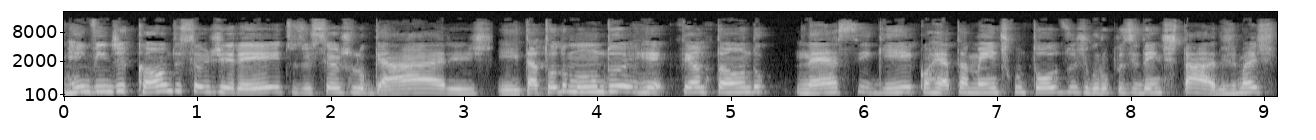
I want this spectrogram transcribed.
reivindicando os seus direitos, os seus lugares, e está todo mundo tentando né, seguir corretamente com todos os grupos identitários, mas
